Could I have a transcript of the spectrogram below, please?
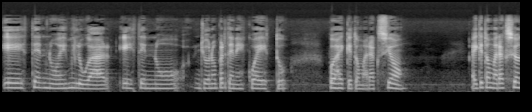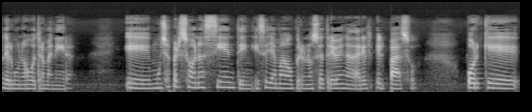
este no es mi lugar, este no, yo no pertenezco a esto, pues hay que tomar acción. Hay que tomar acción de alguna u otra manera. Eh, muchas personas sienten ese llamado, pero no se atreven a dar el, paso, porque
